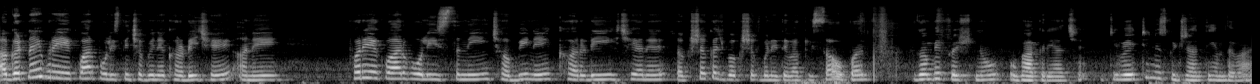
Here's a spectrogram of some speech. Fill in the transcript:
આ ઘટનાએ ફરી એકવાર પોલીસની છબીને ખરડી છે અને ફરી એકવાર પોલીસની છબીને ખરડી છે અને રક્ષક જ ભક્ષક બને તેવા કિસ્સા ઉપર ગંભીર પ્રશ્નો ઊભા કર્યા છે. TV news Gujarati Ahmedabad.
